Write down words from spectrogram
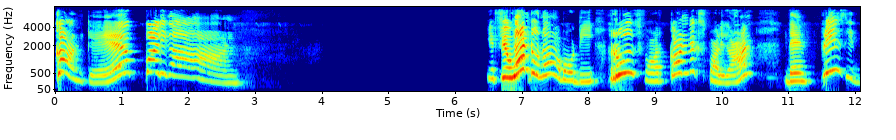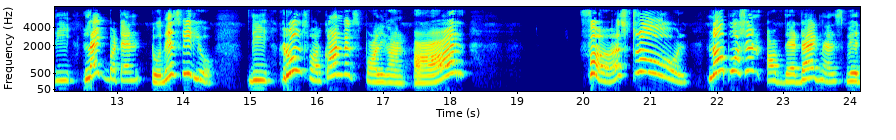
concave polygon. If you want to know about the rules for convex polygon, then please hit the like button to this video. The rules for convex polygon are First rule, no portion of their diagonals will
